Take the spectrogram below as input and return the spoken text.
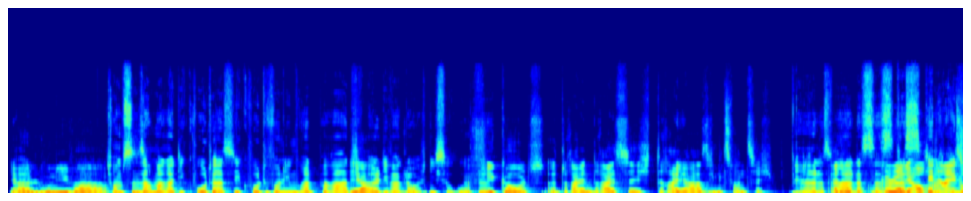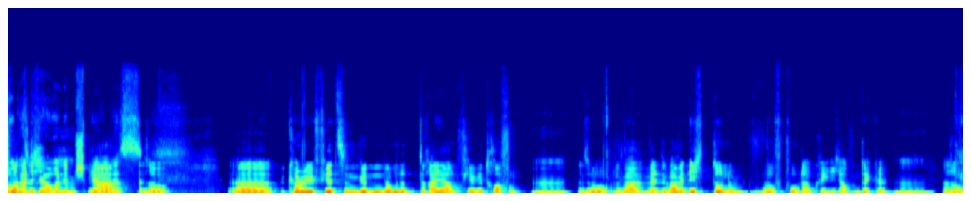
Ja, Looney war Thompson, sag mal gerade die Quote, hast du die Quote von ihm gerade parat? Ja. Weil die war, glaube ich, nicht so gut. Ne? Field Goals äh, 33, Dreier 27. Ja, das war, Also, das, das, das, den Eindruck 28. hatte ich auch in dem Spiel. Ja, das, also äh, Curry 14 genommene Dreier und 4 getroffen. Mhm. Also sogar wenn, sogar wenn ich so eine Wurfquote habe, kriege ich auf den Deckel. Mhm. Also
